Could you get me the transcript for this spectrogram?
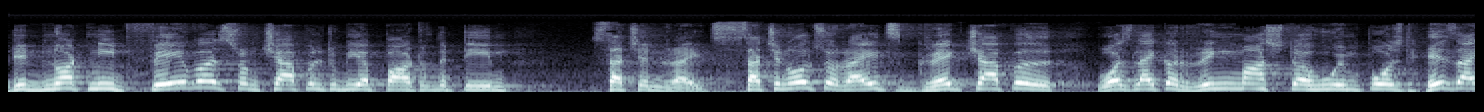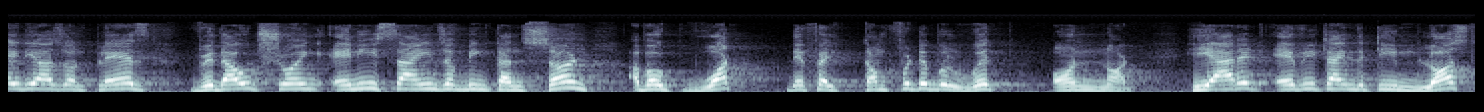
did not need favors from Chappell to be a part of the team, Sachin writes. Sachin also writes, Greg Chappell was like a ringmaster who imposed his ideas on players without showing any signs of being concerned about what they felt comfortable with or not. He added every time the team lost,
